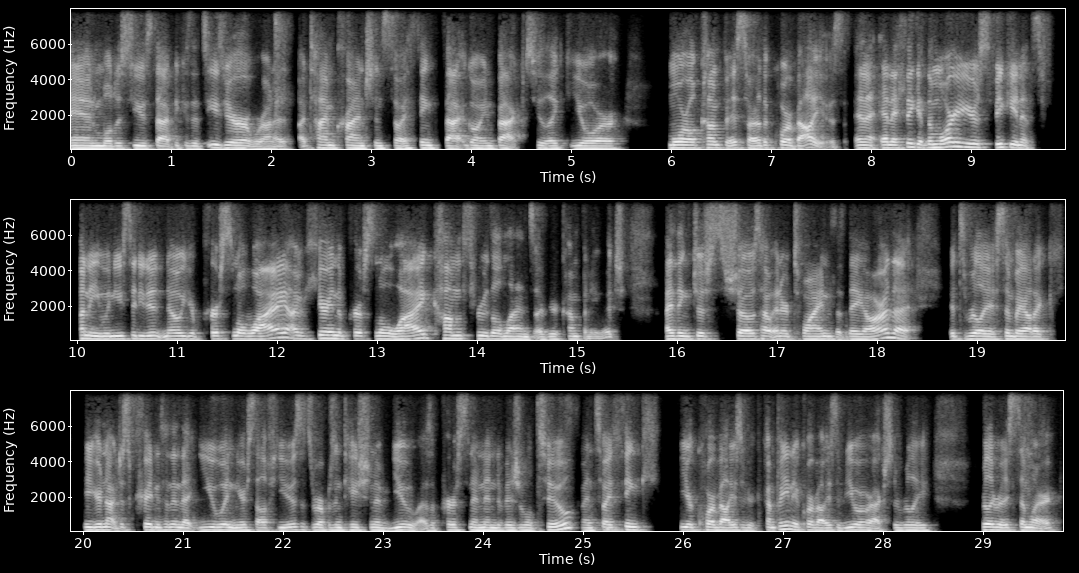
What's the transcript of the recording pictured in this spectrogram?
and we'll just use that because it's easier. We're on a, a, time crunch. And so I think that going back to like your moral compass are the core values. And, and I think the more you're speaking, it's funny when you said you didn't know your personal why, I'm hearing the personal why come through the lens of your company, which I think just shows how intertwined that they are, that it's really a symbiotic. You're not just creating something that you and yourself use, it's a representation of you as a person and individual too. And so I think your core values of your company and core values of you are actually really really, really similar.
